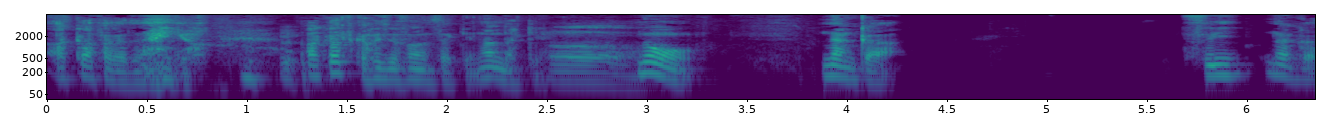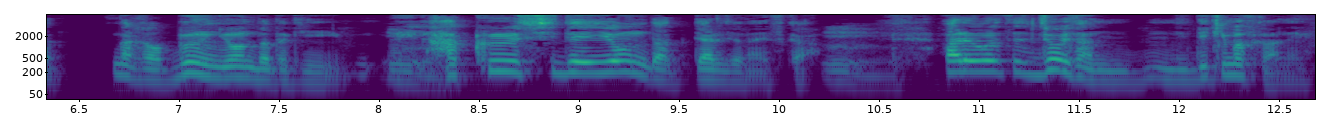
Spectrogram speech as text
赤坂じゃないよ。赤坂藤尾さんでしたっけ？なんだっけ？の、なんか、つい、なんか、なんか文読んだとき、うん白紙で読んだってあるじゃないですか。うん。あれ俺たちジョージさんにできますからね？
